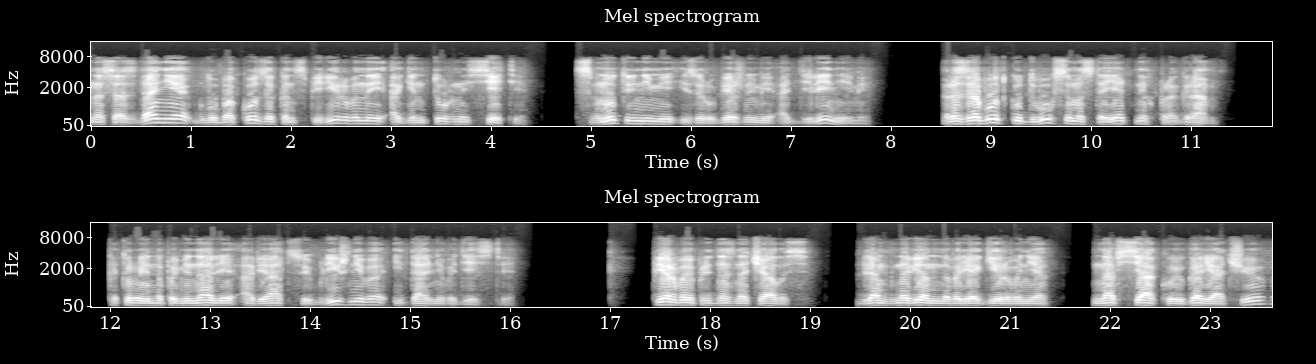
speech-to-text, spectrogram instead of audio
на создание глубоко законспирированной агентурной сети, с внутренними и зарубежными отделениями разработку двух самостоятельных программ, которые напоминали авиацию ближнего и дальнего действия. Первая предназначалась для мгновенного реагирования на всякую горячую,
